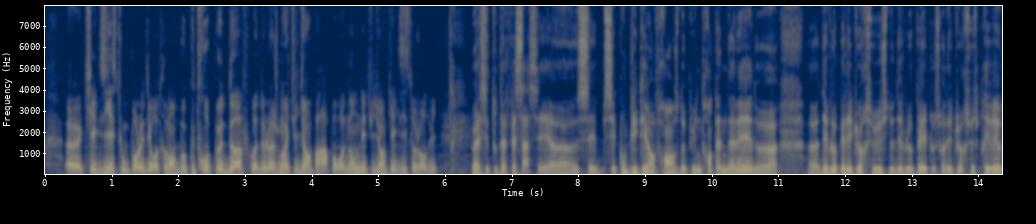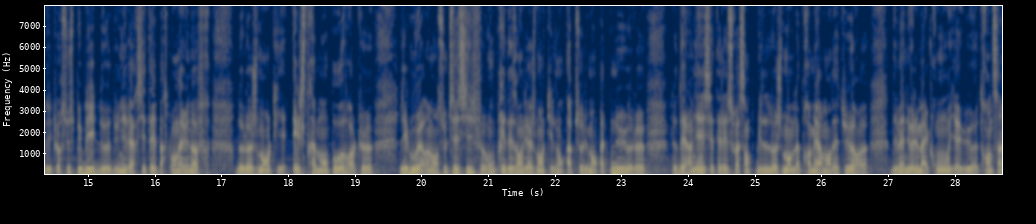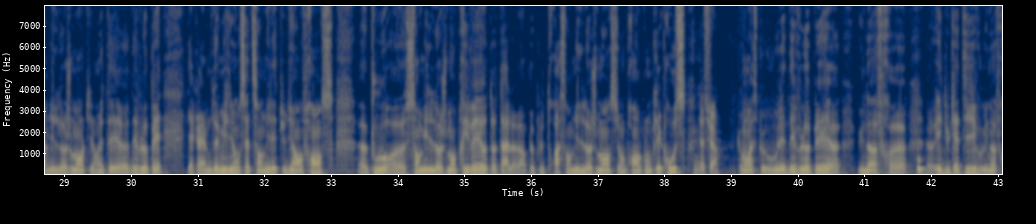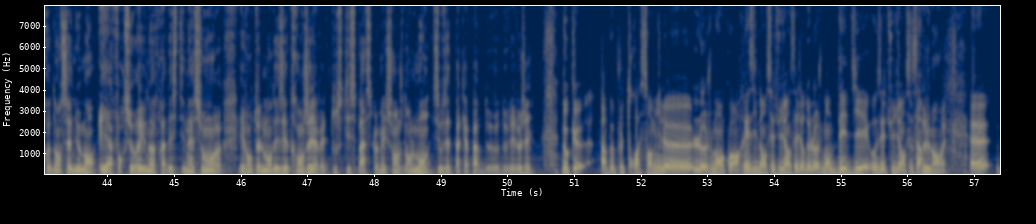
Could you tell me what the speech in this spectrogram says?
qui existe, ou pour le dire autrement, beaucoup trop peu d'offres de logements étudiants par rapport au nombre d'étudiants qui existent aujourd'hui. Oui, c'est tout à fait ça. Euh, c'est compliqué en France depuis une trentaine d'années de euh, développer des cursus, de développer que ce soit des cursus privés ou des cursus publics d'université, parce qu'on a une offre de logement qui est extrêmement pauvre, que les gouvernements successifs ont pris des engagements qu'ils n'ont absolument pas tenus. Le, dernier, c'était les 60 000 logements de la première mandature euh, d'Emmanuel Macron. Il y a eu 35 000 logements qui ont été développés. Il y a quand même 2 700 000 étudiants en France pour 100 000 logements privés. Au total, un peu plus de 300 000 logements si on prend en compte les CROUS. Bien sûr. Comment est-ce que vous voulez développer euh, une offre euh, éducative ou une offre d'enseignement et a fortiori une offre à destination euh, éventuellement des étrangers avec tout ce qui se passe comme échange dans le monde si vous n'êtes pas capable de, les loger? Donc un peu plus de 300 000 logements quoi, en résidence étudiante, c'est-à-dire de logements dédiés aux étudiants, c'est ça? Absolument, oui.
